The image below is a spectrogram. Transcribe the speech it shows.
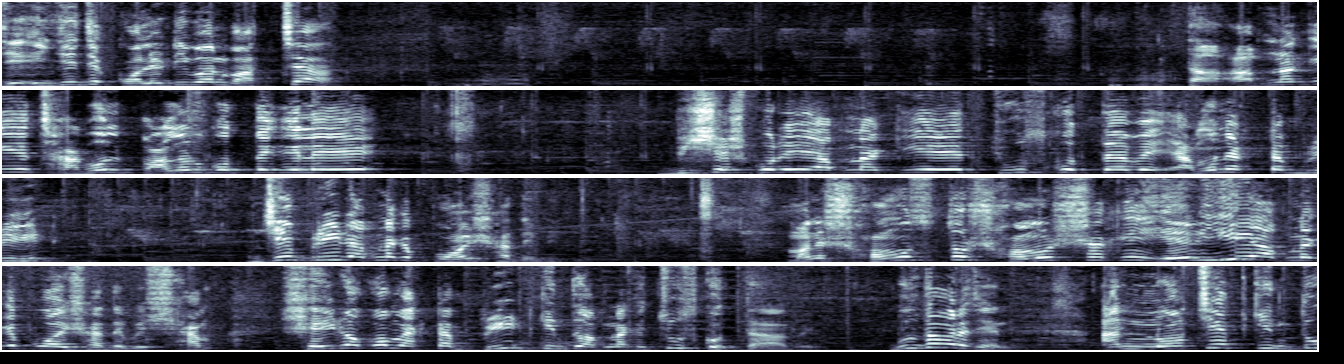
যে এই যে যে কোয়ালিটিবান বাচ্চা তা আপনাকে ছাগল পালন করতে গেলে বিশেষ করে আপনাকে চুজ করতে হবে এমন একটা ব্রিড যে ব্রিড আপনাকে পয়সা দেবে। মানে সমস্ত সমস্যাকে এড়িয়ে আপনাকে পয়সা দেবে। সেই রকম একটা ব্রিড কিন্তু আপনাকে চুজ করতে হবে। বুঝতে পেরেছেন? আর নচেত কিন্তু,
